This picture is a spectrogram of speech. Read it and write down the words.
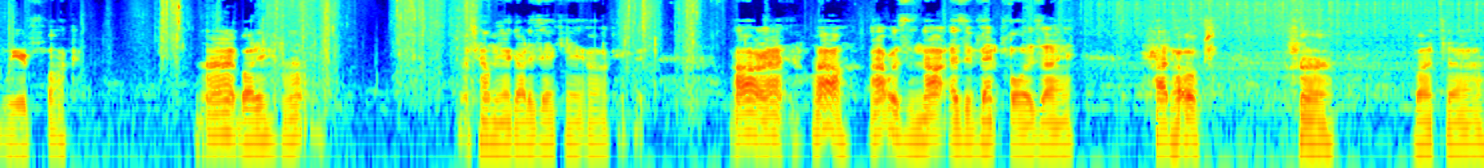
Weird fuck. Alright, buddy. Well, don't tell me I got his AK. Oh, okay, good. Alright. Wow. That was not as eventful as I had hoped. Huh. But, uh...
